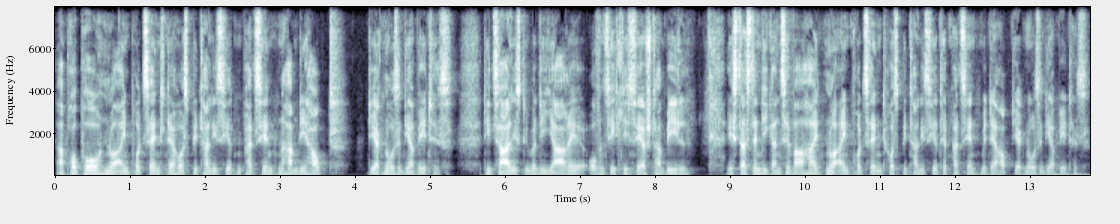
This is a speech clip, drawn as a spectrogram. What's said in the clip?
Apropos, nur ein Prozent der hospitalisierten Patienten haben die Hauptdiagnose Diabetes. Die Zahl ist über die Jahre offensichtlich sehr stabil. Ist das denn die ganze Wahrheit? Nur ein Prozent hospitalisierte Patienten mit der Hauptdiagnose Diabetes?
